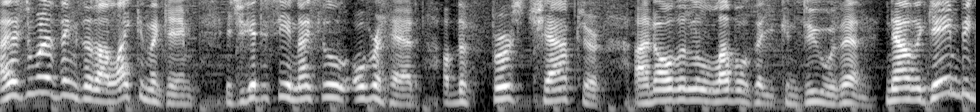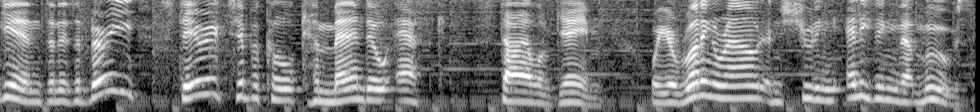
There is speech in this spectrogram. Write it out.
And this is one of the things that I like in the game, is you get to see a nice little overhead of the first chapter and all the little levels that you can do within. Now the game begins and is a very stereotypical commando-esque style of game, where you're running around and shooting anything that moves.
